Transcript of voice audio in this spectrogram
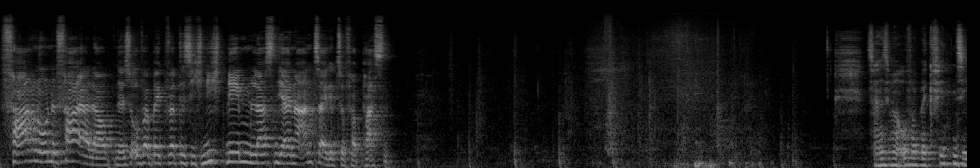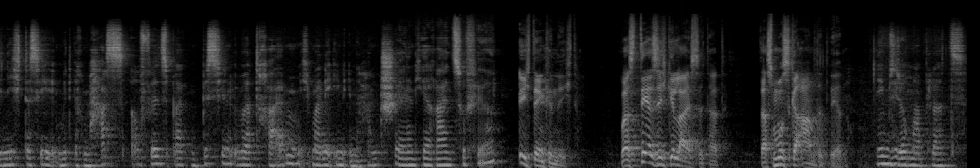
Fahren ohne Fahrerlaubnis. Overbeck wird es sich nicht nehmen lassen, dir eine Anzeige zu verpassen. Sagen Sie mal, Overbeck, finden Sie nicht, dass Sie mit Ihrem Hass auf Wilsberg ein bisschen übertreiben? Ich meine, ihn in Handschellen hier reinzuführen? Ich denke nicht. Was der sich geleistet hat, das muss geahndet werden. Nehmen Sie doch mal Platz.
